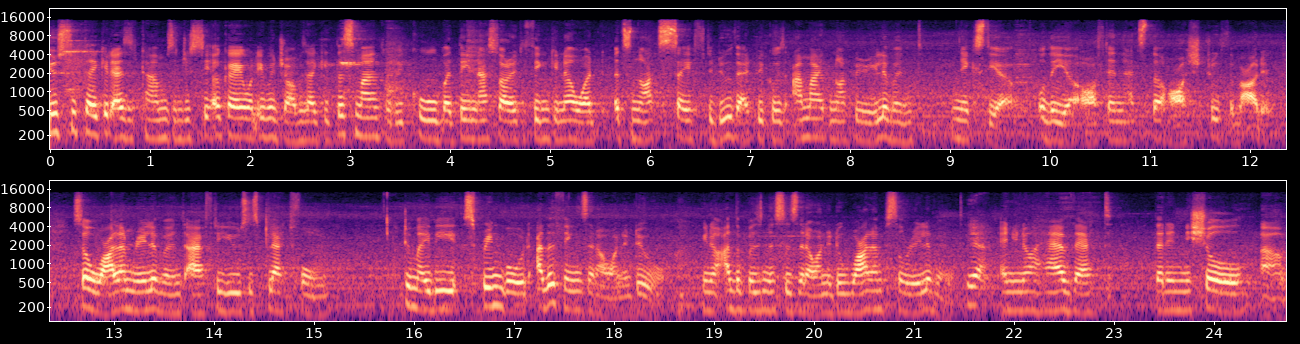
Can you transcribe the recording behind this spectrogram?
used to take it as it comes and just say, okay, whatever jobs I get this month will be cool. But then I started to think, you know what, it's not safe to do that because I might not be relevant next year or the year after, and that's the harsh truth about it. So while I'm relevant, I have to use this platform to maybe springboard other things that I want to do, you know, other businesses that I want to do while I'm still relevant. Yeah. And you know, I have that that initial um,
